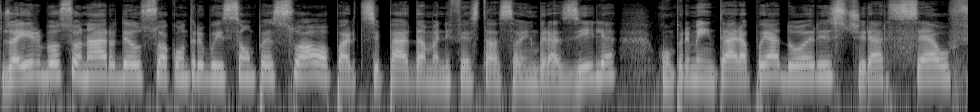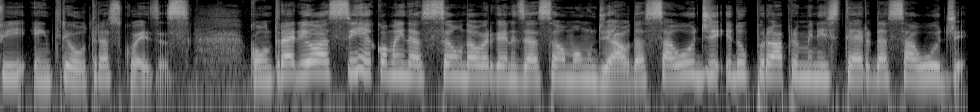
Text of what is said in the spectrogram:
Jair Bolsonaro deu sua contribuição pessoal ao participar da manifestação em Brasília, cumprimentar apoiadores, tirar selfie, entre outras coisas. Contrariou assim recomendação da Organização Mundial da Saúde e do próprio Ministério da Saúde,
